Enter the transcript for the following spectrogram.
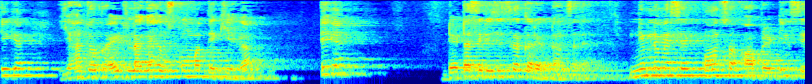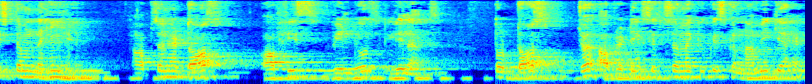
ठीक है? यहाँ जो राइट लगा है, उसको मत देखिएगा। ठीक है? डेटा सीरीज़ इसका करेक्ट आंसर है। निम्न में से कौन सा ऑपरेटिंग सिस्टम नहीं है? ऑप्शन है डॉस ऑफ़िस विंडोज़ लिनक्स तो डॉस जो है ऑपरेटिंग सिस्टम है, क्योंकि इसका नाम ही क्या है?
